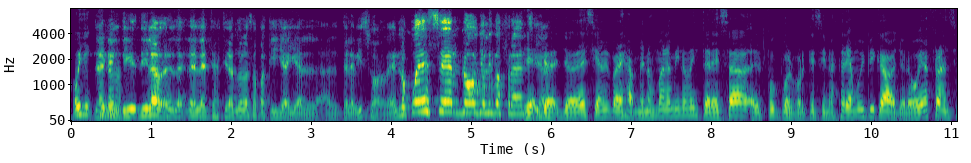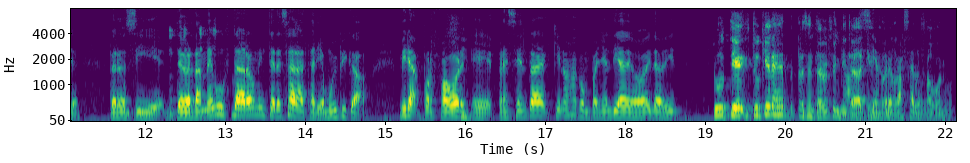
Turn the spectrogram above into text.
Oye, le, estás tirando la zapatilla ahí al, televisor. ¿eh? No puede ser, no, yo le iba a Francia. Yo, decía a mi pareja, menos mal a mí no me interesa el fútbol porque si no estaría muy picado, yo le voy a Francia. Pero si de verdad me gustara o me interesara, estaría muy picado. Mira, por favor, eh, presenta quién nos acompaña el día de hoy, David. Tú, tú quieres presentar a nuestra invitada. Ah, siempre pasa lo mismo.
